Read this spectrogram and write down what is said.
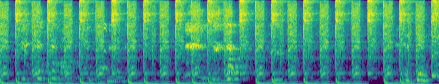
internet អញអញ្ចឹងមិនដឹងថាខាងណាគេហ៎បង bắt đăng không bắt bắt đi đâu bắt này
